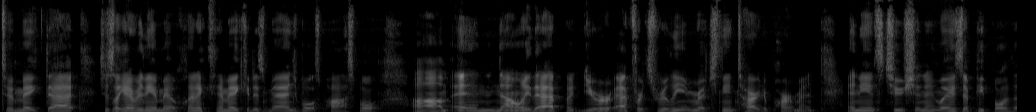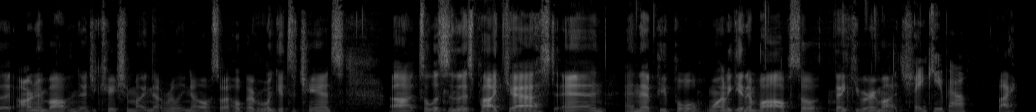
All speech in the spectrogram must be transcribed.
to make that, just like everything at Mayo Clinic, to make it as manageable as possible. Um, and not only that, but your efforts really enrich the entire department and the institution in ways that people that aren't involved in education might not really know. So I hope everyone gets a chance uh, to listen to this podcast and and that people want to get involved. So thank you very much. Thank you, Bill. Bye.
